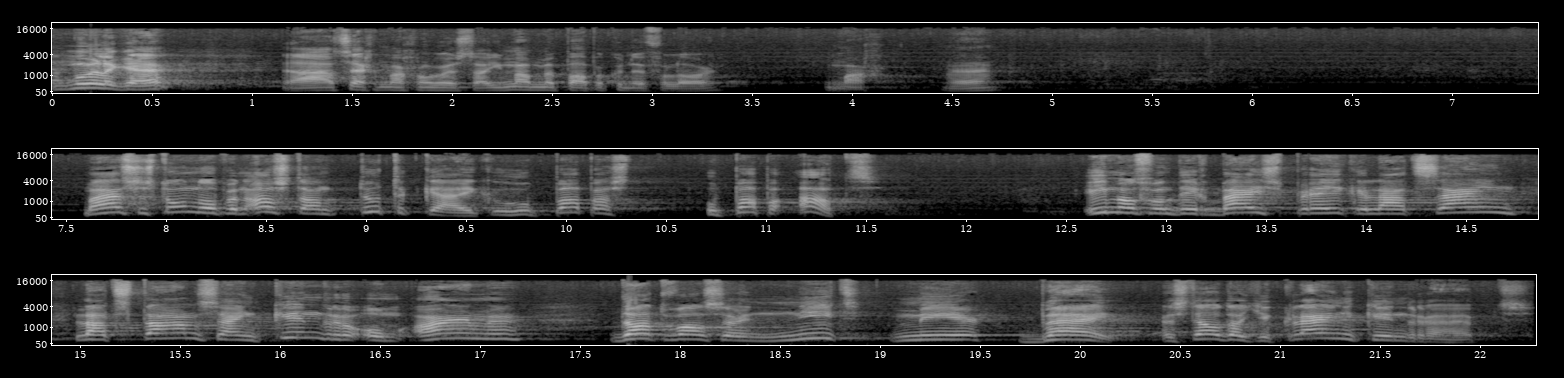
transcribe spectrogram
Moeilijk hè? Ja, zeg maar gewoon rustig. Je mag met papa knuffelen hoor. Mag. Hè? Maar ze stonden op een afstand toe te kijken hoe papa, hoe papa at. Iemand van dichtbij spreken, laat, zijn, laat staan zijn kinderen omarmen. Dat was er niet meer bij. En stel dat je kleine kinderen hebt.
